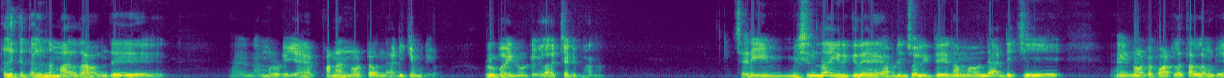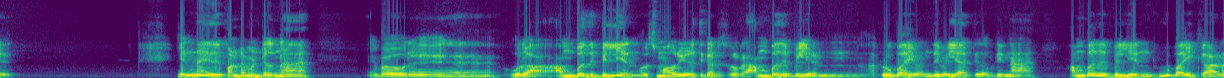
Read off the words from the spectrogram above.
அதுக்கு தகுந்த மாதிரி தான் வந்து நம்மளுடைய பண நோட்டை வந்து அடிக்க முடியும். ரூபாய் நோட்டுகளை அச்சடிப்பாங்க சரி மிஷின் தான் இருக்குது அப்படின்னு சொல்லிட்டு நம்ம வந்து அடித்து நோட்டை பாட்டில் தள்ள முடியாது. என்ன இது ஃபண்டமெண்டல்னா இப்போ ஒரு ஒரு ஐம்பது பில்லியன் ஒரு சும்மா ஒரு எடுத்துக்காட்டு சொல்கிறேன் ஐம்பது பில்லியன் ரூபாய் வந்து வெளியாக்குது அப்படின்னா ஐம்பது பில்லியன் ரூபாய்க்கான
